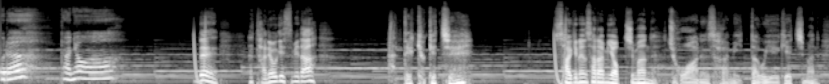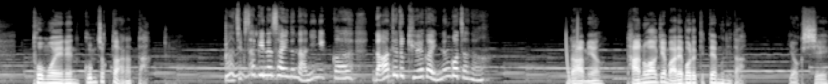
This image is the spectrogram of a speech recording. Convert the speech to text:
그래, 다녀와. 네 다녀오겠습니다. 안 들켰겠지? 사귀는 사람이 없지만 좋아하는 사람이 있다고 얘기했지만 토모에는 꿈쩍도 않았다. 아직 사귀는 사이는 아니니까 나한테도 기회가 있는 거잖아. 라며 단호하게 말해버렸기 때문이다. 역시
